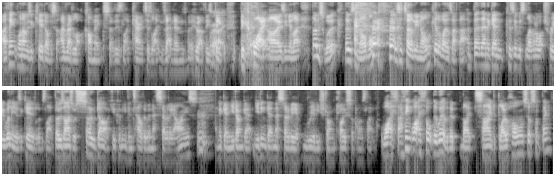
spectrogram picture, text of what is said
I think when I was a kid, obviously, I read a lot of comics, so there's like characters like Venom who have these Right. big, big white eyes, and you're like, those work, those are normal, those are totally normal. Killer whales have that. But then again, because it was like when I watched Free Willy as a kid, it was like those eyes were so dark you couldn't even tell they were necessarily eyes. Hmm. And again, you don't get, you didn't get necessarily a really strong close up. I was like, what I, th- I think what I thought they were were the like side blowholes or something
